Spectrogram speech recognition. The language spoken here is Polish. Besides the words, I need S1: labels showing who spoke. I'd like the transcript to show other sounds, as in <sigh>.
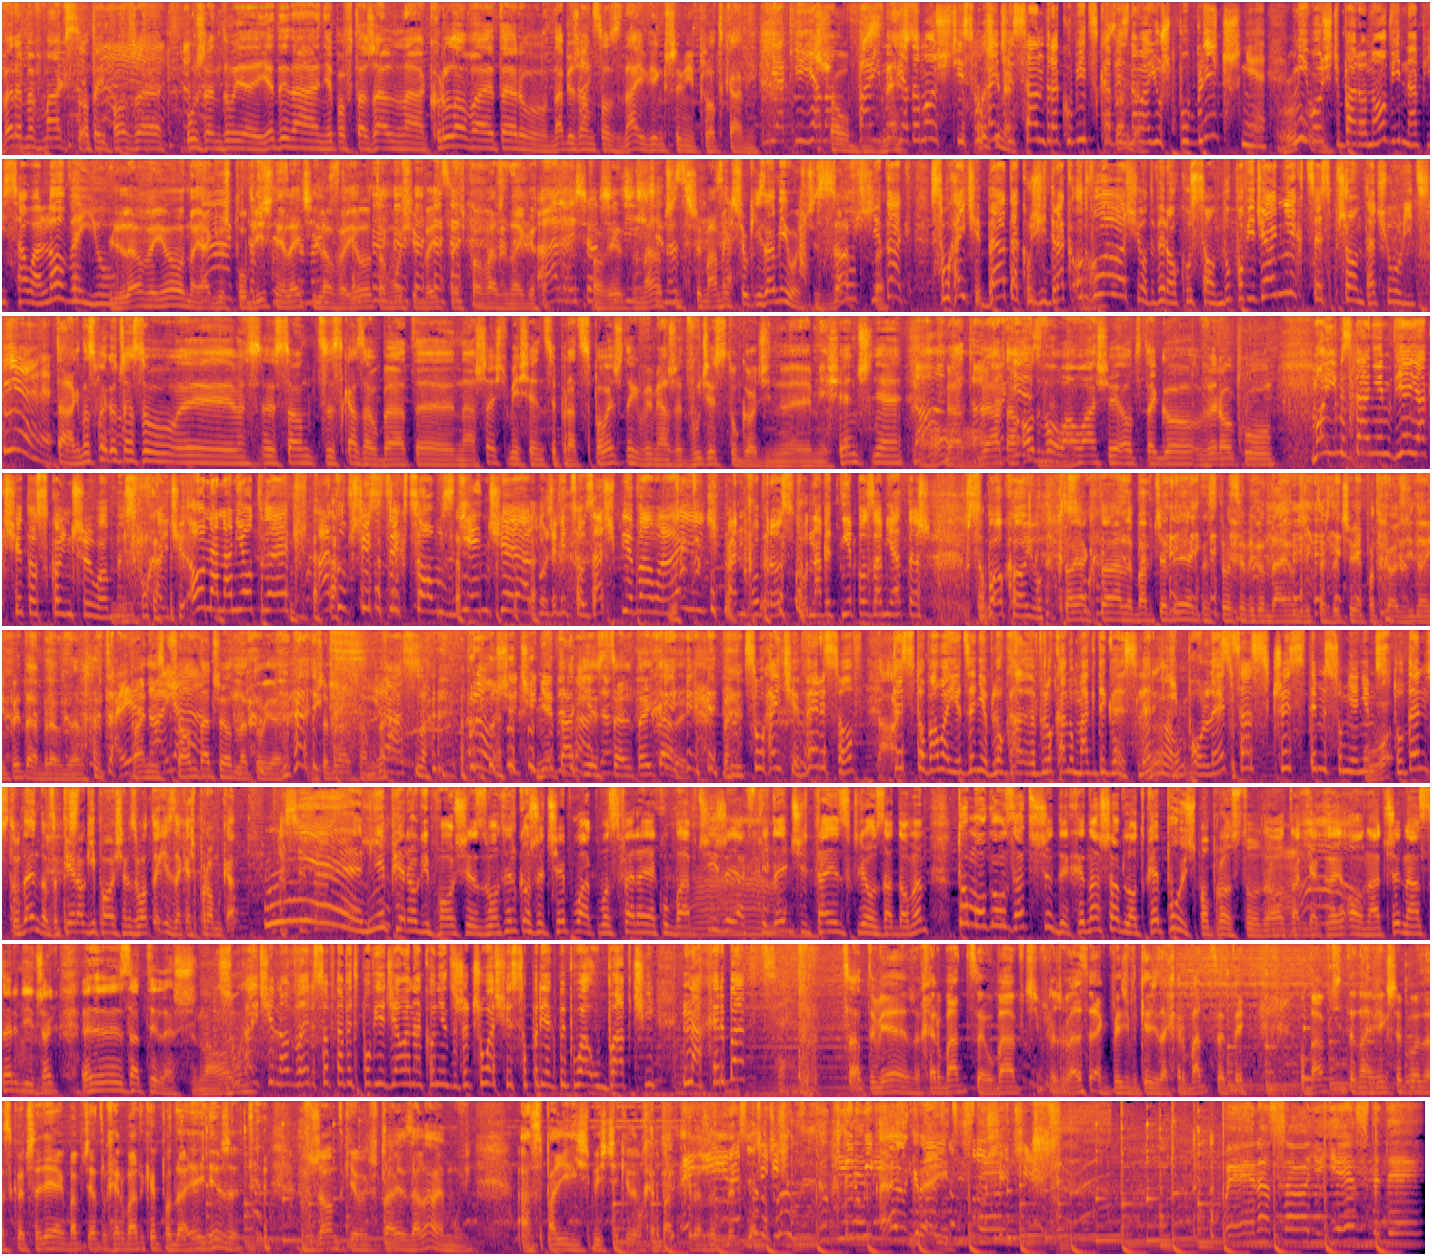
S1: W RMF Max o tej porze urzęduje jedyna, niepowtarzalna królowa eteru, na bieżąco z największymi plotkami.
S2: Jakie ja mam
S1: Show
S2: fajne
S1: biznesu.
S2: wiadomości. Słuchajcie,
S1: Prosimy.
S2: Sandra Kubicka
S1: Sandra.
S2: wyznała już publicznie
S1: Uuu.
S2: miłość Baronowi, napisała Love You.
S1: Love you, no jak
S2: Tak,
S1: już publicznie leci Love you, to musi być coś poważnego. <laughs>
S2: Ależ
S1: Powiedz,
S2: oczywiście,
S1: no,
S2: no,
S1: czy trzymamy
S2: za-
S1: kciuki za miłość?
S2: Absolutnie
S1: Zawsze.
S2: tak. Słuchajcie, Beata Kozidrak odwołała się od wyroku sądu. Powiedziała, nie chce sprzątać ulic. Nie.
S1: Tak, no swego czasu y, s- sąd skazał Beatę na 6 miesięcy prac społecznych w wymiarze 20 godzin y, miesięcznie.
S2: No,
S1: Beata,
S2: tak
S1: Beata
S2: jest.
S1: odwołała się od tego wyroku.
S2: Moim zdaniem wie, jak się to skończyło. Słuchajcie, ona na miotle, a tu wszyscy chcą zdjęcie, albo żeby co zaśpiewała. Idź pan po prostu, nawet nie pozamiatasz w spokoju.
S1: Kto jak to, ale babcia wie, jak te sytuacje wyglądają, gdzie ktoś do ciebie podchodzi, no i pyta, prawda? Pani
S2: no
S1: sprząta czy odlatuje? Przepraszam. No.
S2: Raz, proszę cię, nie,
S1: Nie taki jest cel tej kary.
S2: Słuchajcie, Wersow
S1: Tak.
S2: testowała jedzenie w, loka, w lokalu Magdy Gessler
S1: No.
S2: i poleca z czystym sumieniem
S1: Ło-
S2: studentom.
S1: Studentom, co pierogi po 8 zł? Jest jakaś promka?
S3: Nie, nie pierogi po 8 zł, tylko że ciepła atmosfera jak u babci, że jak studenci tęsknią za domem, to mogą za trzy dychy na szarlotkę pójść po prostu, no tak jak ona, czy na serniczek e, za tyleż, no.
S2: Słuchajcie, no Wersow nawet powiedziała na koniec, że czuła się super jakby była u babci na herbatce.
S1: Co ty wiesz o herbatce u babci? Proszę bardzo, jak byliśmy kiedyś na herbatce tej, u babci, to największe było zaskoczenie, jak babcia tu herbatkę podaje i nie, że <laughs> wrzątkiem już prawie zalałem, mówi. A spaliliśmy kiedyś herbatkę razem?
S2: Ej,
S1: no,
S2: weekend.
S1: El Grey.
